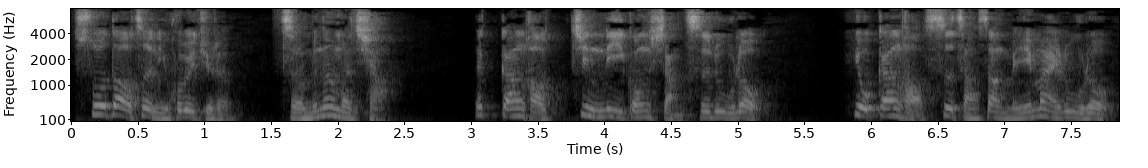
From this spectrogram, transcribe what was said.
说到这，你会不会觉得怎么那么巧？那刚好晋厉公想吃鹿肉，又刚好市场上没卖鹿肉，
